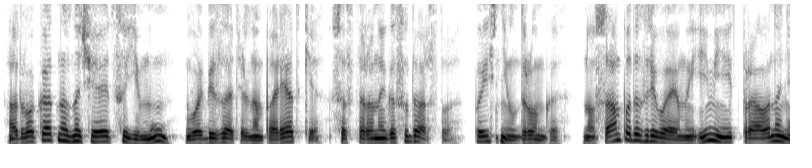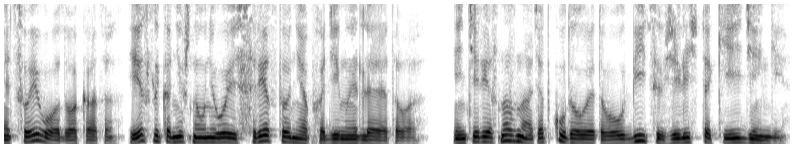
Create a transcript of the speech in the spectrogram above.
адвокат назначается ему в обязательном порядке со стороны государства, пояснил Дронга. Но сам подозреваемый имеет право нанять своего адвоката, если, конечно, у него есть средства, необходимые для этого. Интересно знать, откуда у этого убийцы взялись такие деньги.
